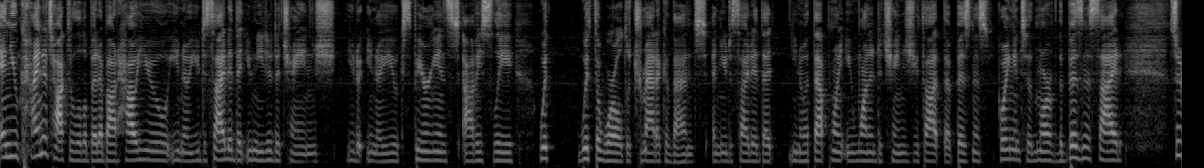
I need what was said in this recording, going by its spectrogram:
and you kind of talked a little bit about how you, you know, you decided that you needed a change. You, you know, you experienced obviously with with the world a traumatic event, and you decided that you know at that point you wanted to change. You thought that business going into more of the business side. So,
